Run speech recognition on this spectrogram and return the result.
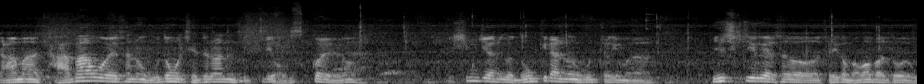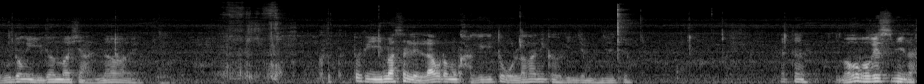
아마 다바오에서는 우동을 제대로 하는 집들이 없을 거예요. 심지어는 그 농기라는 우- 저기 뭐야 일식집에서 저희가 먹어봐도 우동이 이런 맛이 안 나와요. 또 이 맛을 내려고 그러면 가격이 또 올라가니까 그게 이제 문제죠. 하여튼 먹어보겠습니다.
